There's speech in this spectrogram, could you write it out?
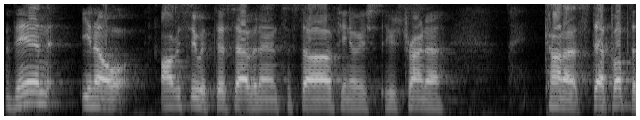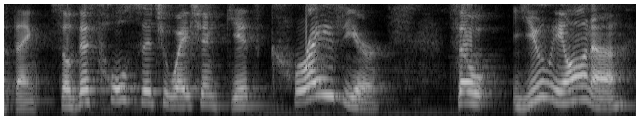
then, you know, obviously with this evidence and stuff, you know, he's, he's trying to kind of step up the thing. So this whole situation gets crazier. So Juliana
